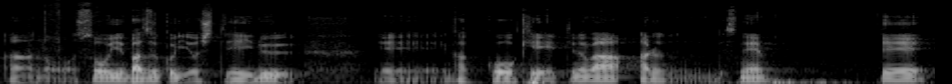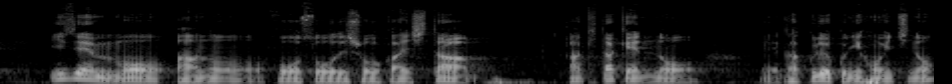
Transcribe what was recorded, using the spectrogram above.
あの、そういう場作りをしている、えー学校経営っていうのがあるんですね。で、以前も、あの、放送で紹介した、秋田県の、学力日本一の、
